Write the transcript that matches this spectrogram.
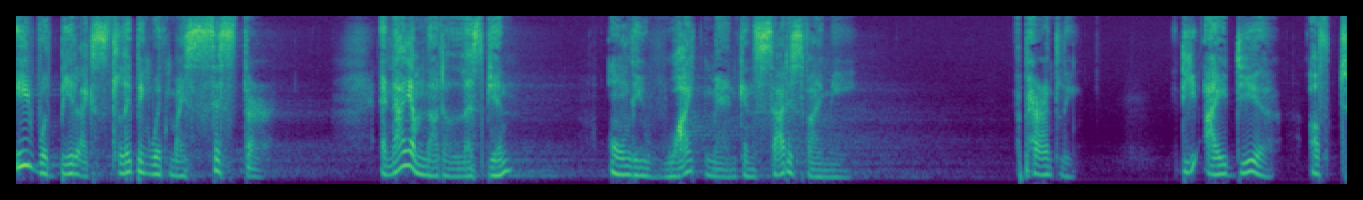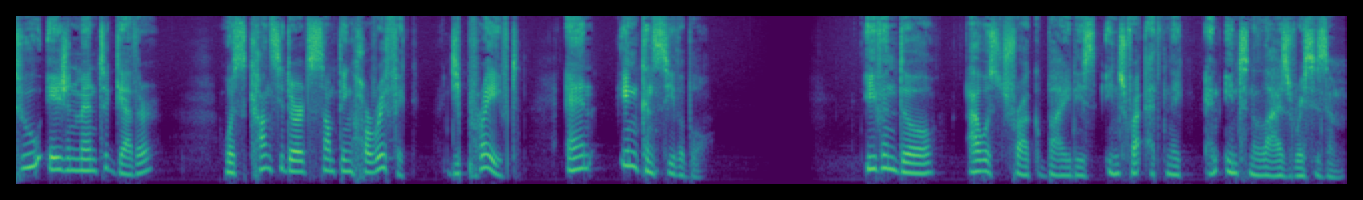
It would be like sleeping with my sister. And I am not a lesbian. Only white men can satisfy me. Apparently, the idea of two Asian men together was considered something horrific, depraved, and inconceivable. Even though I was struck by this intra ethnic and internalized racism,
